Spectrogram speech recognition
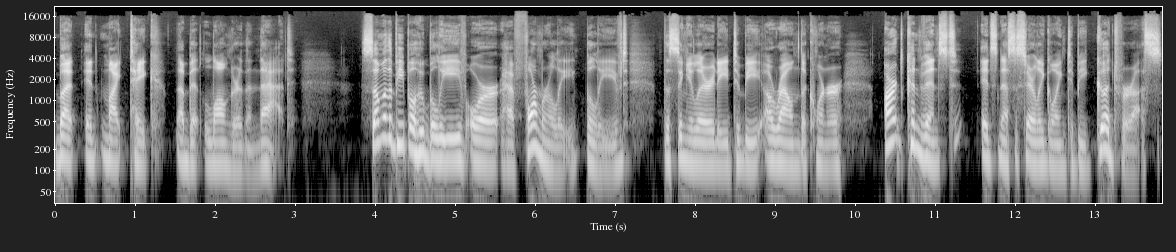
but it might take a bit longer than that. Some of the people who believe or have formerly believed the singularity to be around the corner aren't convinced it's necessarily going to be good for us.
